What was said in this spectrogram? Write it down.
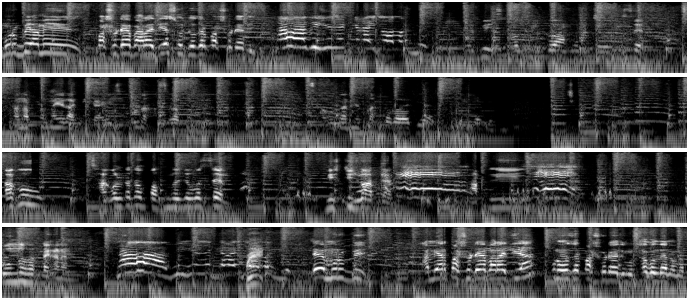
মুরব্বি আমি পাঁচশো টাকা বাড়াই দিয়ে চোদ্দ হাজার পাঁচশো টাকা দিই। না বাবা বিশ হাজার টাকাই দেওয়া লাগবে। মুরগি ছাগল কিন্তু আমরা দিতে বুঝছেন কারণ আপনার মায়ের রাখি গায়ে ছাগলটা হাজার আপনার ছাগলটা নিয়ে পাঁচশো দিয়ে কাকু ছাগলটা তো পছন্দ হয়েছে বুঝছেন? বৃষ্টি বাদ আপনি পনেরো হাজার টাকা নেন। এ মুরব্বি আমি আর পাঁচশো টাকা বাড়াই দিয়া পনেরো হাজার পাঁচশো টাকা দিব। ছাগল দেন আমার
